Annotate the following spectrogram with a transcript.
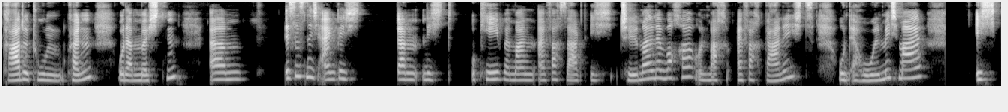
gerade tun können oder möchten, ähm, ist es nicht eigentlich dann nicht okay, wenn man einfach sagt, ich chill mal eine Woche und mache einfach gar nichts und erhole mich mal. Ich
